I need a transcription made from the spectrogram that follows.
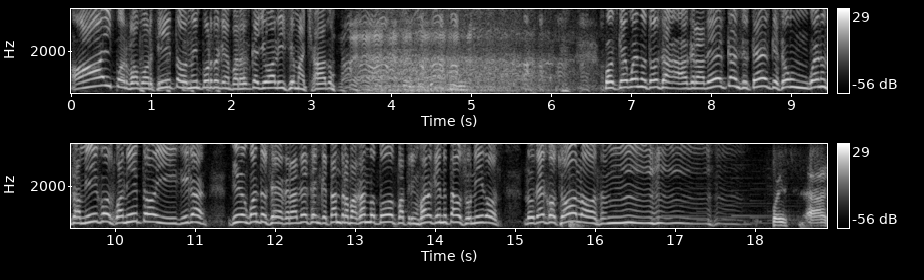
Ay, por favorcito, no importa que me parezca yo Alicia Machado. Pues qué bueno, entonces agradezcanse ustedes que son buenos amigos, Juanito, y digan, digan cuánto se agradecen que están trabajando todos para triunfar aquí en Estados Unidos. Los dejo solos. Mm. Pues a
